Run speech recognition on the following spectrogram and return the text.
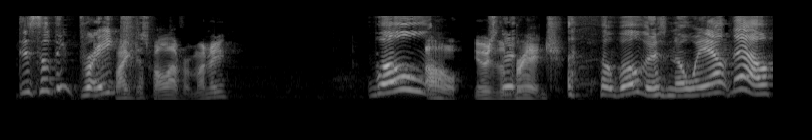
Did something break? Like just fall out from under you? Well, Oh, it was the bridge. well, there's no way out now.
